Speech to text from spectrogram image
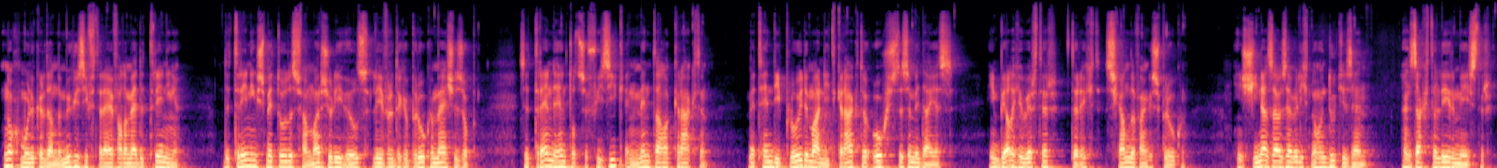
Nog moeilijker dan de muggenzifterij vallen mij de trainingen. De trainingsmethodes van Marjorie Huls leverden gebroken meisjes op. Ze trainde hen tot ze fysiek en mentaal kraakten. Met hen die plooiden maar niet kraakten, oogsten ze medailles. In België werd er, terecht, schande van gesproken. In China zou zij wellicht nog een doetje zijn, een zachte leermeester.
